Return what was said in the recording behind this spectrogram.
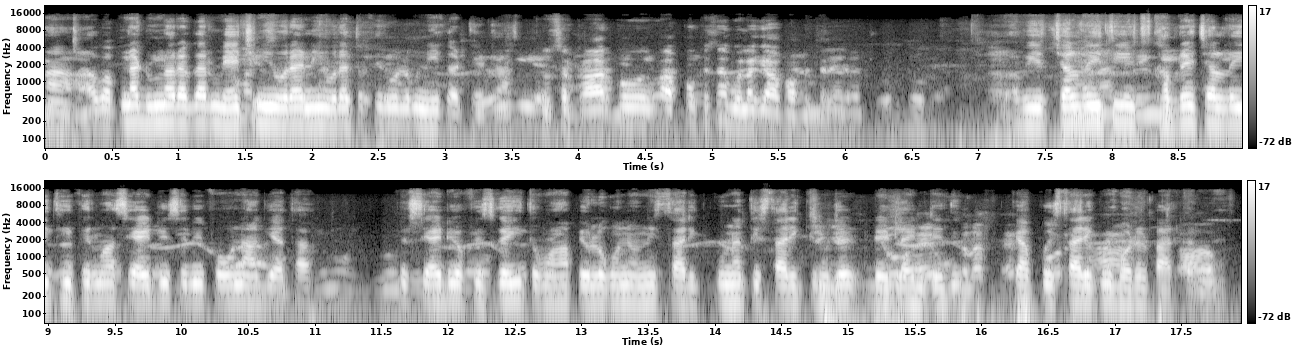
हाँ अब अपना डोनर अगर मैच नहीं हो रहा नहीं हो रहा तो फिर वो लोग नहीं करते तो सरकार को आपको किसने बोला कि आप वापस चले ये चल रही थी खबरें चल रही थी फिर वहाँ सी से भी फ़ोन आ गया था। फिर सी ऑफ़िस गई तो वहाँ पे लोगों ने उन्नीस तारीख उनतीस तारीख की मुझे डेडलाइन दे दी कि आपको इस तारीख में बॉर्डर पार करना है।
